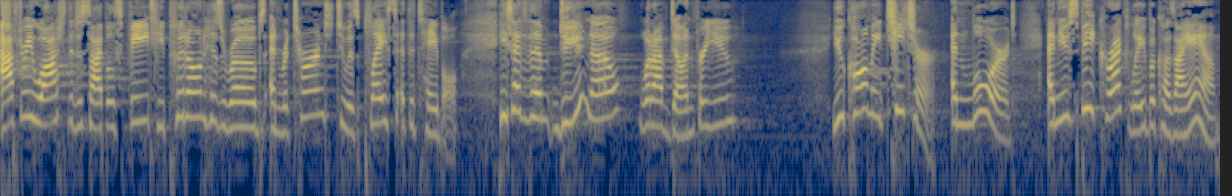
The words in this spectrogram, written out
After he washed the disciples' feet, he put on his robes and returned to his place at the table. He said to them, Do you know what I've done for you? You call me teacher and Lord, and you speak correctly because I am.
